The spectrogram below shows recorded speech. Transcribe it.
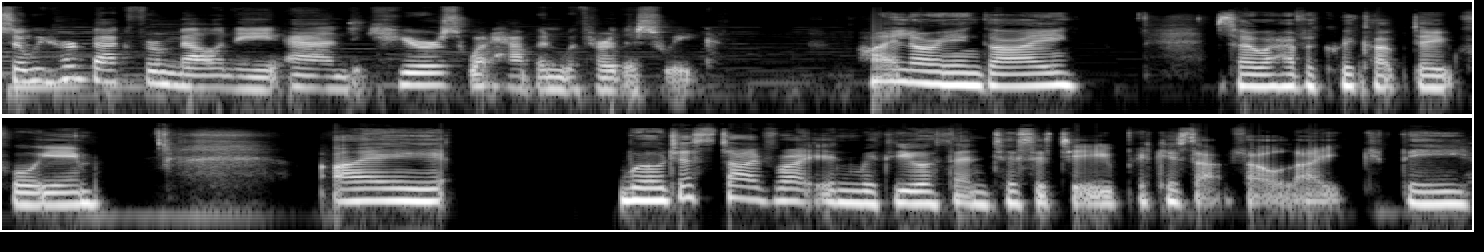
So we heard back from Melanie, and here's what happened with her this week. Hi, Lori and Guy. So I have a quick update for you. I will just dive right in with the authenticity because that felt like the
